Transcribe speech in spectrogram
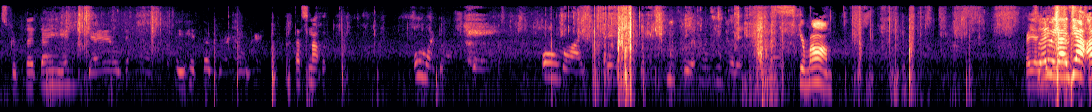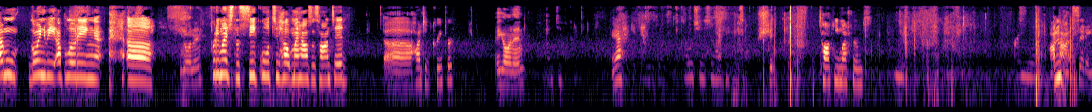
Strip that down. Down, down. You hit the ground. That's not. Oh my gosh. Oh my. Who's doing it? Who's doing it? Your mom. So anyway, guys, yeah, I'm going to be uploading uh, pretty much the sequel to Help My House is Haunted, uh, Haunted Creeper. Are you going in? Yeah. Shit. Talkie mushrooms. I'm not sitting.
